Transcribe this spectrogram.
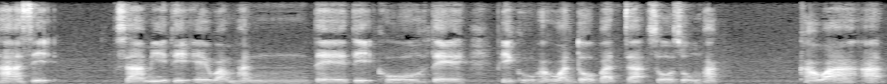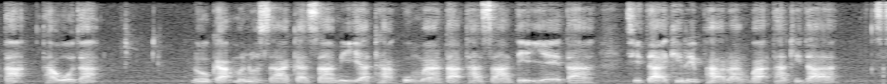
ทาสิสามีติเอวัมพันเตติโขเตพิกขุภควันโตปัจจะโสสุงพัก ขวาอะตะทะโวจะโลกะมนุสสากัสามิยัตถกุมาตะทัสสาติเยตาสิตาคิริพารังปะทัทิตาส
